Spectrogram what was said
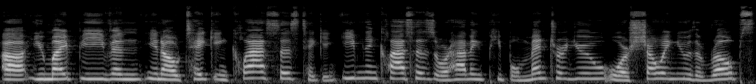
uh, you might be even, you know, taking classes, taking evening classes, or having people mentor you or showing you the ropes.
